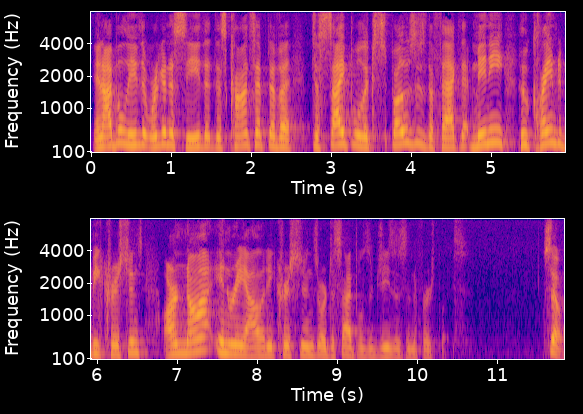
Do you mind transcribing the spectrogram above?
And I believe that we're going to see that this concept of a disciple exposes the fact that many who claim to be Christians are not in reality Christians or disciples of Jesus in the first place. So,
